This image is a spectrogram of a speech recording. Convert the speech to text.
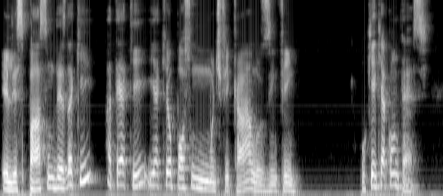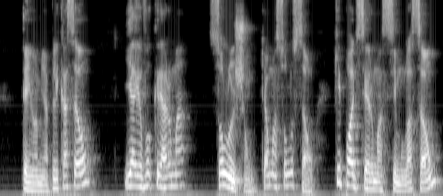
eles passam desde aqui até aqui e aqui eu posso modificá-los, enfim. O que que acontece? Tenho a minha aplicação e aí eu vou criar uma solution, que é uma solução, que pode ser uma simulação,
